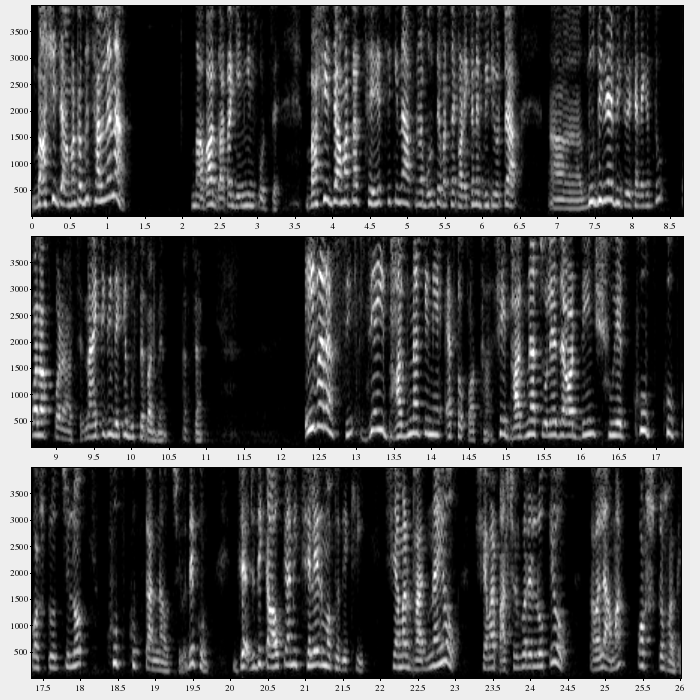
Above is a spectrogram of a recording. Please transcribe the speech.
বাসি জামাটা তো ছাড়লে না? বাবা গাটা গিনগিন করছে। বাসি জামাটা ছেড়েছে কিনা আপনারা বলতে পারছেন কারণ এখানে ভিডিওটা দুদিনের ভিডিও এখানে কিন্তু কলাপ করা আছে। নাইটিগুলো দেখলে বুঝতে পারবেন। আচ্ছা। এইবার আসছি যেই ভাগনাকে নিয়ে এত কথা। সেই ভাগনা চলে যাওয়ার দিন শুয়ের খুব খুব কষ্ট হচ্ছিল, খুব খুব কান্না হচ্ছিল। দেখুন যদি কাউকে আমি ছেলের মতো দেখি, সে আমার ভাগনাই হোক, সে আমার পাশের ঘরের লোকে হোক, তাহলে আমার কষ্ট হবে।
